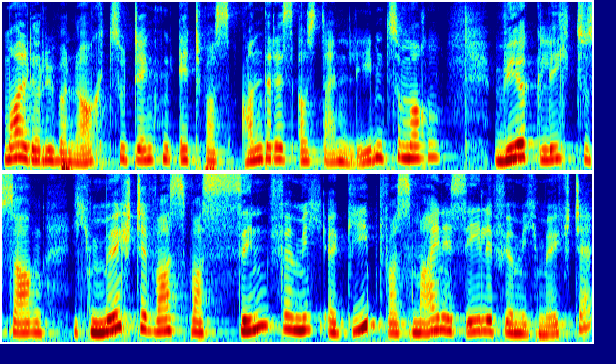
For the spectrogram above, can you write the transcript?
mal darüber nachzudenken, etwas anderes aus deinem Leben zu machen, wirklich zu sagen, ich möchte was, was Sinn für mich ergibt, was meine Seele für mich möchte?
